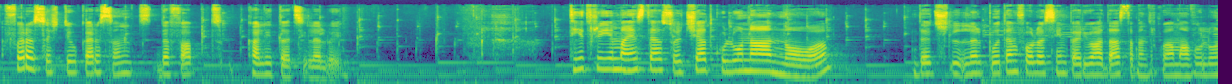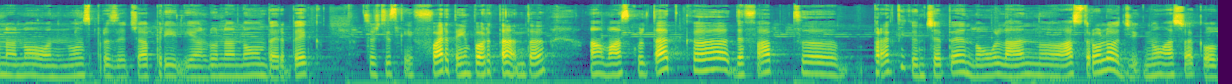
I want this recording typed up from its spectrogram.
fără să știu care sunt de fapt calitățile lui. Tea mai este asociat cu luna nouă, deci îl putem folosi în perioada asta pentru că am avut luna nouă în 11 aprilie, în luna nouă în berbec. Să știți că e foarte importantă. Am ascultat că, de fapt, practic începe noul an astrologic, nu? Așa că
